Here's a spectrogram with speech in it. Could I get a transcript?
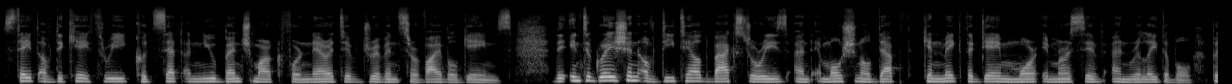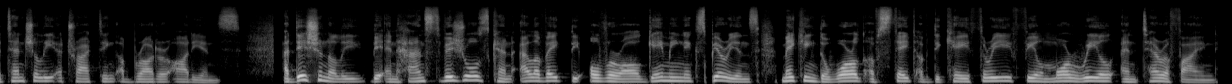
State of Decay 3 could set a new benchmark for narrative driven survival games. The integration of detailed backstories and emotional depth can make the game more immersive and relatable, potentially attracting a broader audience. Additionally, the enhanced visuals can elevate the overall gaming experience, making the world of State of Decay 3 feel more real and terrifying.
